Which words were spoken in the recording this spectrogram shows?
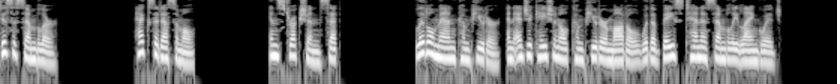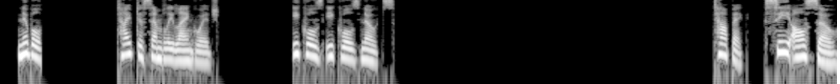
Disassembler. Hexadecimal. Instruction set. Little Man Computer, an educational computer model with a base 10 assembly language. Nibble. Typed assembly language. Notes Topic. See also.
